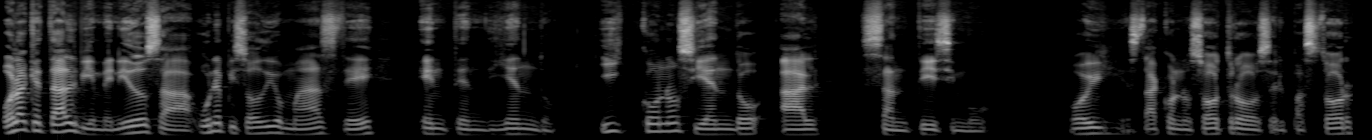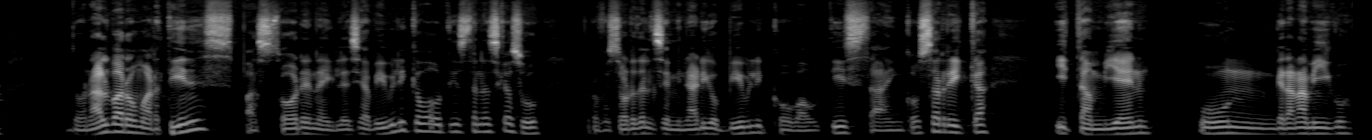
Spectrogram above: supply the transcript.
Hola, ¿qué tal? Bienvenidos a un episodio más de Entendiendo y Conociendo al Santísimo. Hoy está con nosotros el pastor don Álvaro Martínez, pastor en la Iglesia Bíblica Bautista en Escazú, profesor del Seminario Bíblico Bautista en Costa Rica y también un gran amigo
